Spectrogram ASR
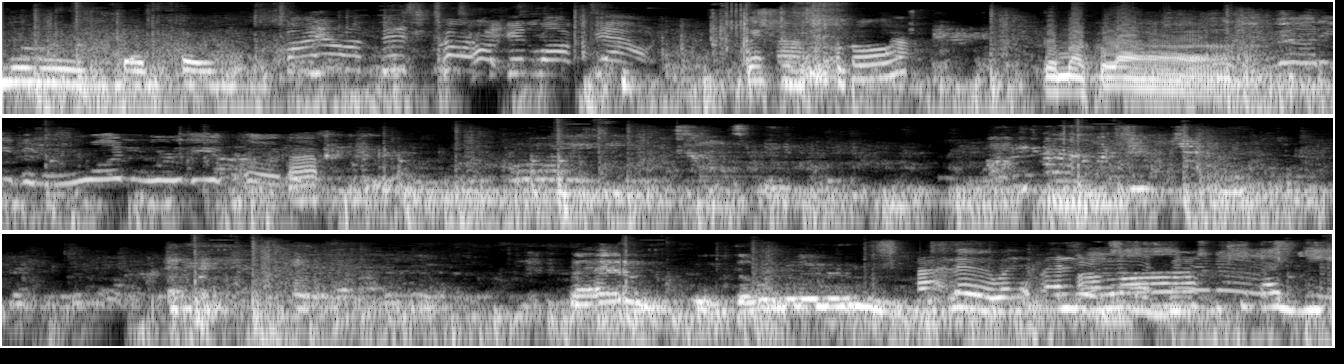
Mantap, sir. Wes, tuh. Tembaklah. Tak ada, balik-balik. Sikit lagi.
